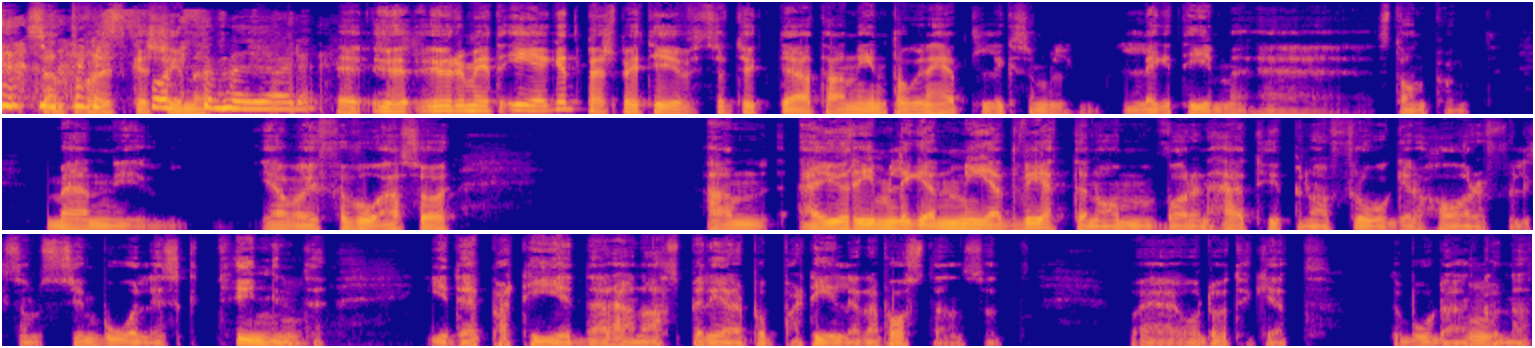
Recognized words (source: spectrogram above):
centerpartistiska kynnet. Ur, eh, ur mitt eget perspektiv så tyckte jag att han intog en helt liksom, legitim eh, ståndpunkt. Men jag var ju förvånad. Alltså, han är ju rimligen medveten om vad den här typen av frågor har för liksom symbolisk tyngd mm. I det parti där han aspirerar på partiledarposten. Så, eh, och då tycker jag att då borde han mm. kunna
